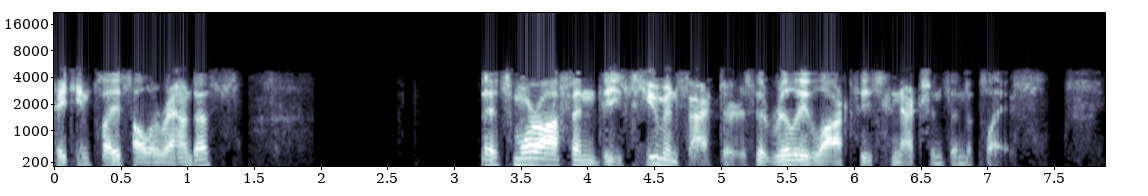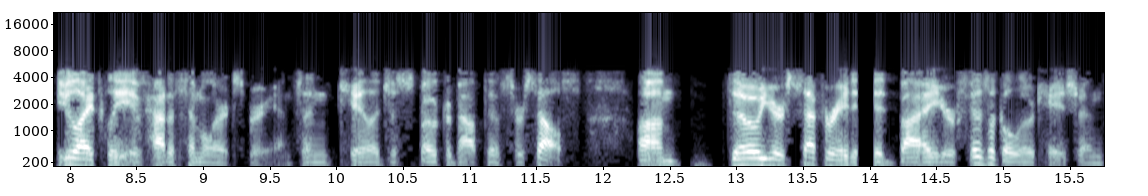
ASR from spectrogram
taking place all around us, it's more often these human factors that really lock these connections into place. You likely have had a similar experience, and Kayla just spoke about this herself. Um, though you're separated by your physical locations,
